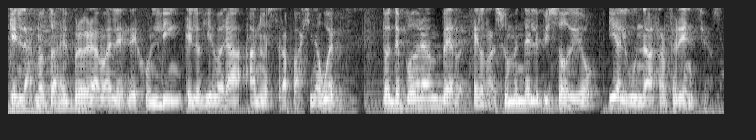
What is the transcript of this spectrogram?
que en las notas del programa les dejo un link que los llevará a nuestra página web, donde podrán ver el resumen del episodio y algunas referencias.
